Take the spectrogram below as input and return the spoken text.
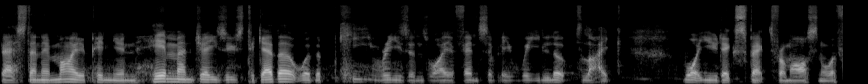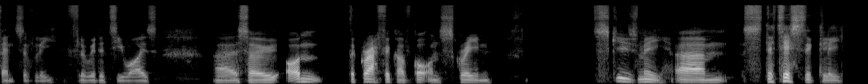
best. And in my opinion, him and Jesus together were the key reasons why offensively we looked like what you'd expect from Arsenal offensively, fluidity wise. Uh, so on the graphic I've got on screen, excuse me, um, statistically,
